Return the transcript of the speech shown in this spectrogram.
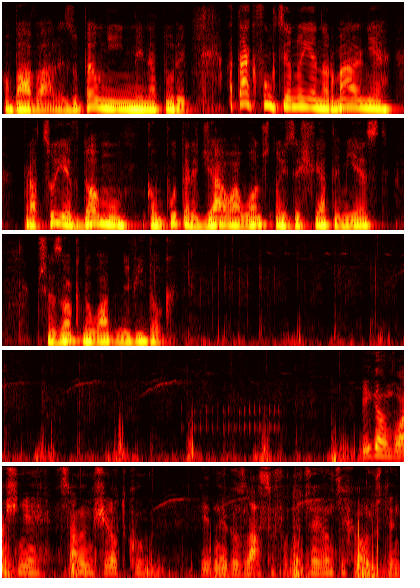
obawa, ale zupełnie innej natury. A tak funkcjonuje normalnie, pracuję w domu, komputer działa, łączność ze światem jest, przez okno ładny widok. Biegam właśnie w samym środku jednego z lasów otaczających Olsztyn.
